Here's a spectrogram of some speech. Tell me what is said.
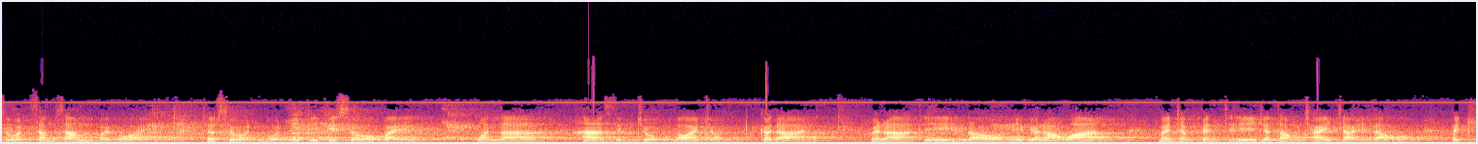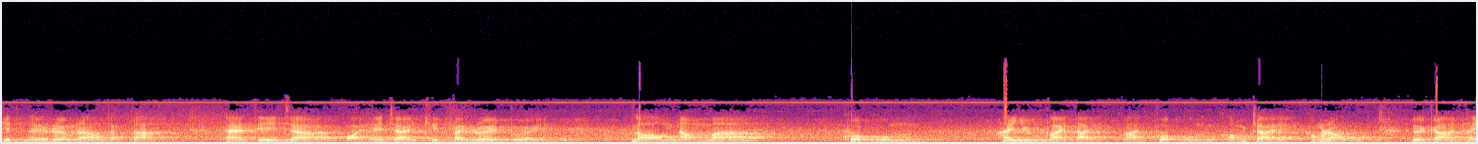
สวดซ้ำๆบ่อยๆ จะสวดบทอิติปิโสไปวันละห้าสิบจบร้อยจบก็ได้ เวลาที่เรามีเวลาว่างไม่จำเป็นที่จะต้องใช้ใจเรา ไปคิดในเรื่องราวต่างๆ แทนที่จะปล่อยให้ใจคิดไปเรื่อยเปื่อย ลองนำมาควบคุมให้อยู่ภายใต้การควบคุมของใจของเรา ด้วยการให้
